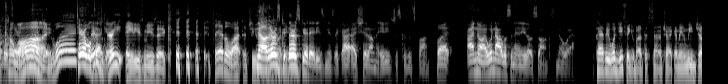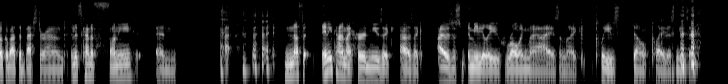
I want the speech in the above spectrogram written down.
terrible, come terrible on. decade. What? Terrible There's decade. great 80s music. they had a lot to choose No, there was I good, mean. there's good 80s music. I, I shit on the 80s just because it's fun. But I know I would not listen to any of those songs. No way. Pappy, what do you think about this soundtrack? I mean, we joke about the best around, and it's kind of funny and I, nothing. Anytime I heard music, I was like, I was just immediately rolling my eyes and like, please don't play this music.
